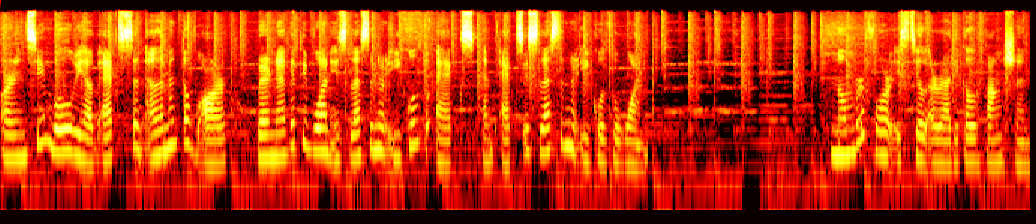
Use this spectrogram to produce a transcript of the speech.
Or in symbol, we have x as an element of R where negative 1 is less than or equal to x and x is less than or equal to 1. Number 4 is still a radical function.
